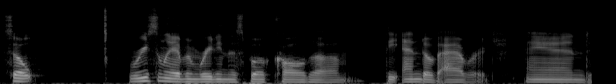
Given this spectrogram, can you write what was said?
So, recently I've been reading this book called um, The End of Average, and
